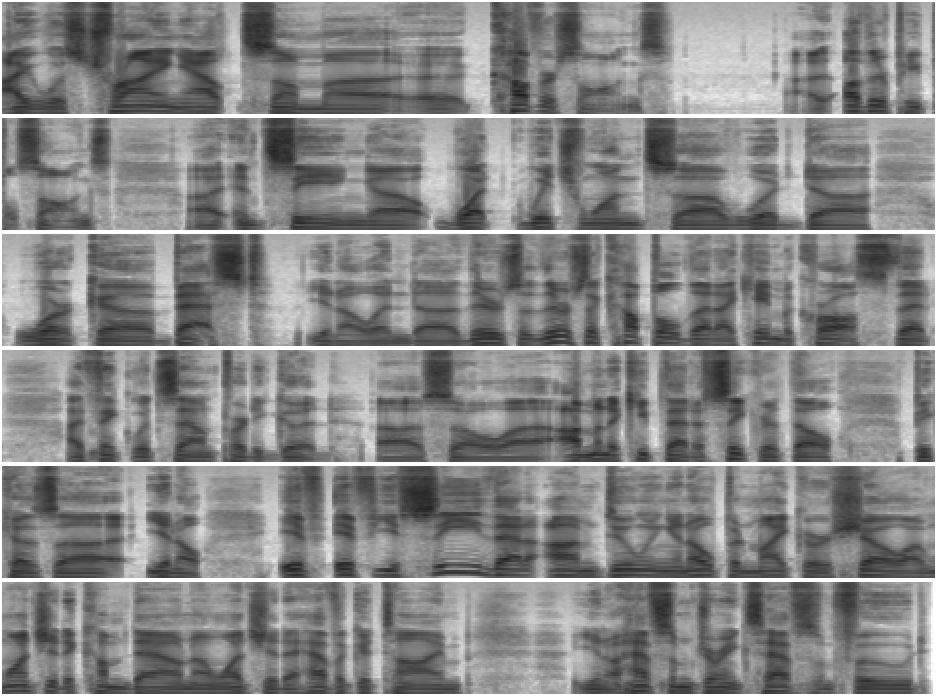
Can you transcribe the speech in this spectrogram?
I was trying out some uh, uh, cover songs, uh, other people's songs, uh, and seeing what which ones would work best. You know, and there's there's a couple that I came across that I think would sound pretty good. So I'm going to keep that a secret though, because you know, if if you see that I'm doing an open mic or show, I want you to come down. I want you to have a good time you know, have some drinks, have some food,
